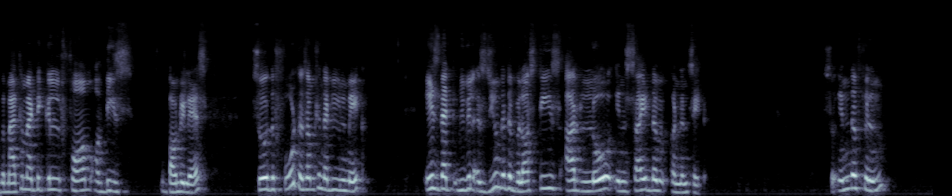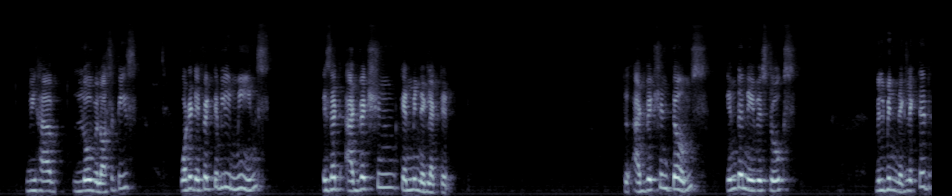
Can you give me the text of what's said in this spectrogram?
the mathematical form of these boundary layers so the fourth assumption that we will make is that we will assume that the velocities are low inside the condensate so in the film we have low velocities. What it effectively means is that advection can be neglected. The advection terms in the Navier-Stokes will be neglected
